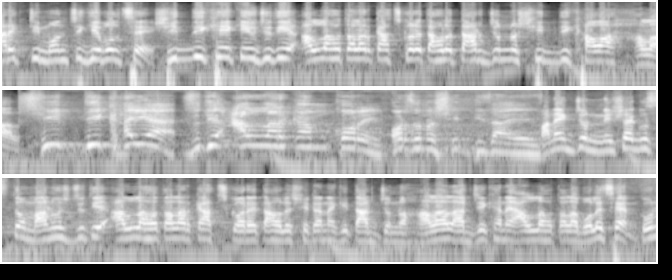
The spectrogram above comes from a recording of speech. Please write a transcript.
আরেকটি মঞ্চে গিয়ে বলছে সিদ্ধি খেয়ে কেউ যদি আল্লাহ তালার কাজ করে তাহলে তার জন্য সিদ্ধি খাওয়া হালাল। সিদ্ধি খাইয়া যদি আল্লাহর কাম করে ওর জন্য সিদ্ধি যায় মানে একজন নেশাগ্রস্ত মানুষ যদি আল্লাহ তালার কাজ করে তাহলে সেটা নাকি তার জন্য হালাল। আর যেখানে আল্লাহ তালা বলেছেন কোন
